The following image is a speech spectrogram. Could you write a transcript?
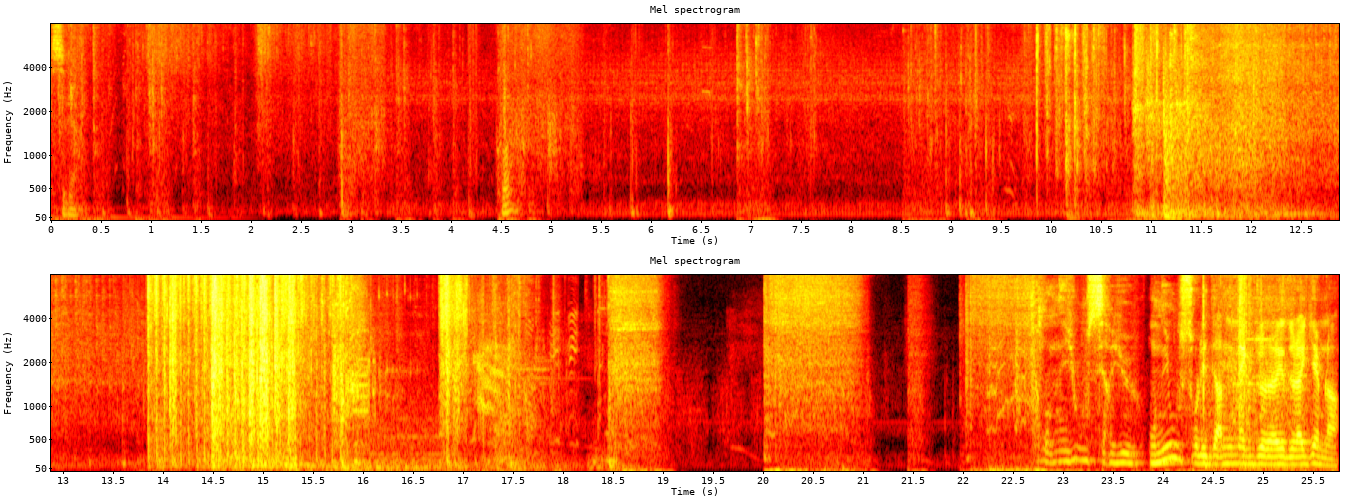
C'est bien. Quoi On est où, sérieux. On est où sur les derniers mecs de la, game, là?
